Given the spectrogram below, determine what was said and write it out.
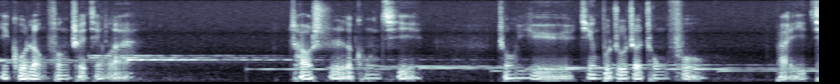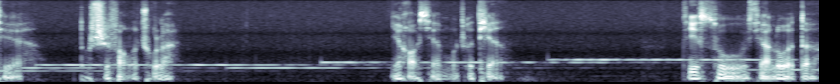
一股冷风吹进来，潮湿的空气终于经不住这重负，把一切都释放了出来。你好羡慕这天，急速下落的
